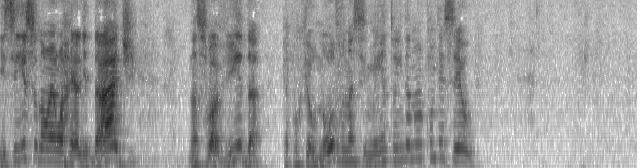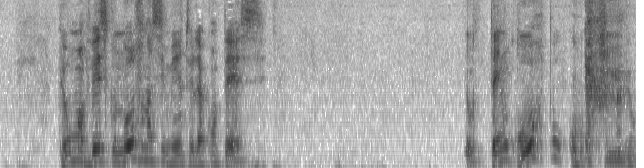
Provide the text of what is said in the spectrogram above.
E se isso não é uma realidade na sua vida, é porque o novo nascimento ainda não aconteceu. Porque uma vez que o novo nascimento ele acontece, eu tenho um corpo corruptível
